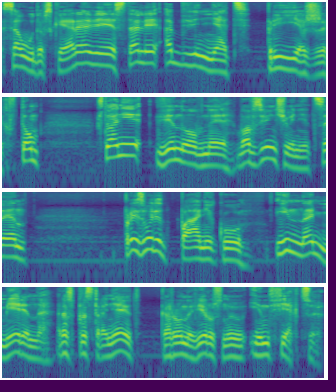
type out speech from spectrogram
Саудовской Аравии стали обвинять приезжих в том, что они виновны во взвинчивании цен, производят панику и намеренно распространяют коронавирусную инфекцию.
